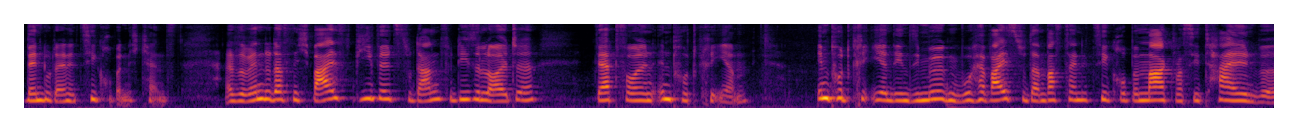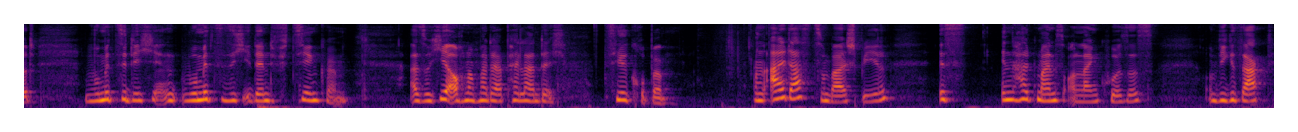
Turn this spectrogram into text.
wenn du deine Zielgruppe nicht kennst. Also wenn du das nicht weißt, wie willst du dann für diese Leute wertvollen Input kreieren? Input kreieren, den sie mögen. Woher weißt du dann, was deine Zielgruppe mag, was sie teilen wird, womit sie, dich, womit sie sich identifizieren können? Also hier auch nochmal der Appell an dich. Zielgruppe. Und all das zum Beispiel ist Inhalt meines Online-Kurses. Und wie gesagt,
